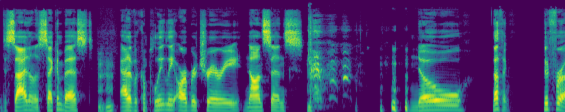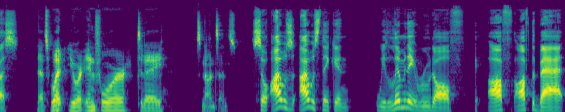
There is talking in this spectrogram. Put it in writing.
decide on the second best Mhm. out of a completely arbitrary nonsense. no, nothing. Good for us. That's what you are in for today. It's nonsense. So I was I was thinking we eliminate Rudolph off off the bat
